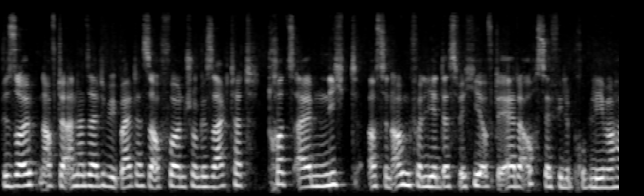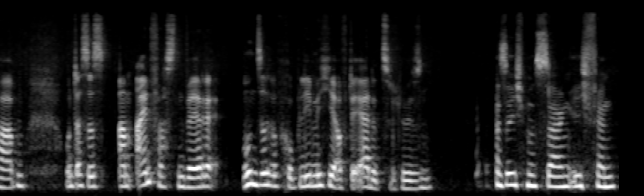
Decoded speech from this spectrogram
wir sollten auf der anderen Seite, wie es auch vorhin schon gesagt hat, trotz allem nicht aus den Augen verlieren, dass wir hier auf der Erde auch sehr viele Probleme haben und dass es am einfachsten wäre, unsere Probleme hier auf der Erde zu lösen. Also ich muss sagen, ich fände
